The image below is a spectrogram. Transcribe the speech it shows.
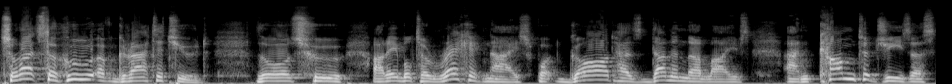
So that's the who of gratitude. Those who are able to recognize what God has done in their lives and come to Jesus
